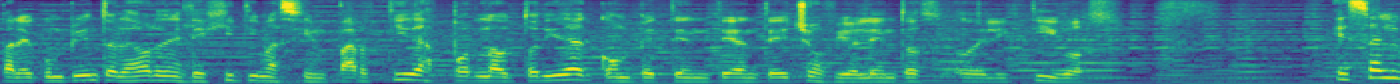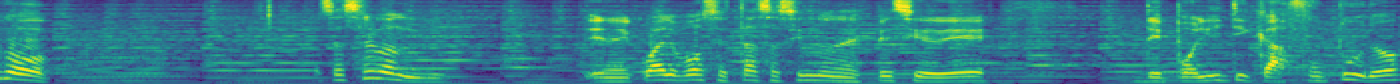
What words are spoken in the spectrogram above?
para el cumplimiento de las órdenes legítimas impartidas por la autoridad competente ante hechos violentos o delictivos. Es algo... O sea, es algo en el cual vos estás haciendo una especie de de política futuro,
